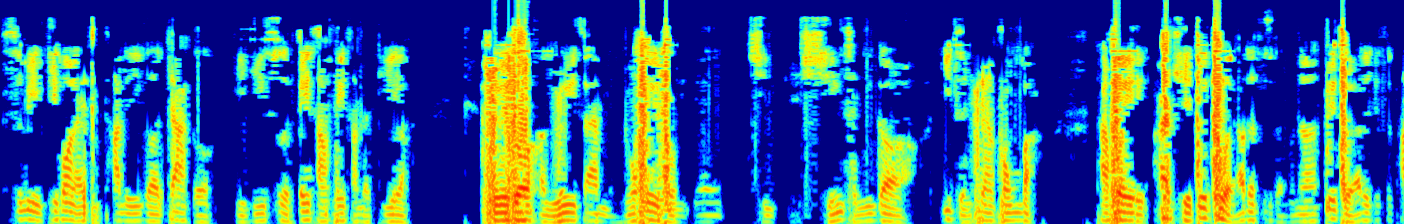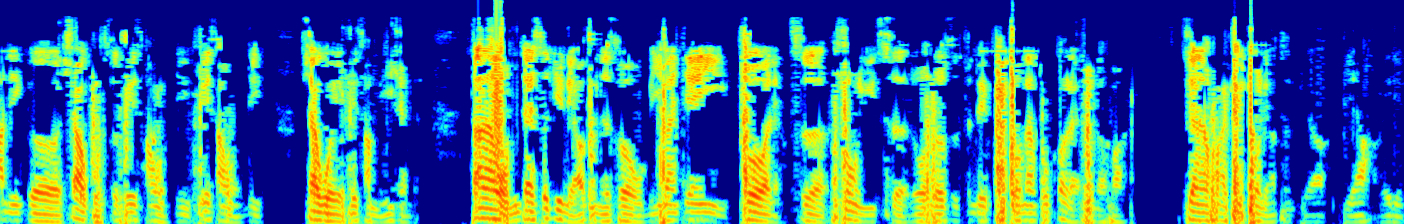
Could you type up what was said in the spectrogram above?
私密激光来比，它的一个价格已经是非常非常的低了，所以说很容易在美容会所里面形形成一个一整旋风吧。它会，而且最主要的是什么呢？最主要的就是它的一个效果是非常稳定，非常稳定，效果也非常明显的。当然，我们在设计疗程的时候，我们一般建议做两次送一次。如果说是针对普通的顾客来说的话，这样的话去做疗程比较比较好一点。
